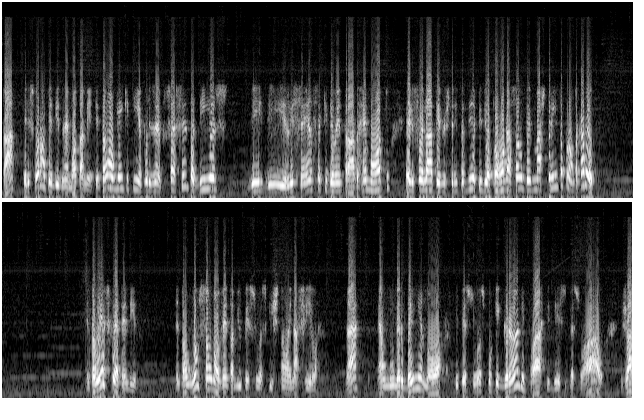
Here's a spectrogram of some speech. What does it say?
tá? Eles foram atendidos remotamente. Então, alguém que tinha, por exemplo, 60 dias de, de licença, que deu entrada remoto, ele foi lá, teve os 30 dias, pediu a prorrogação, teve mais 30, pronto, acabou. Então, esse foi atendido. Então, não são 90 mil pessoas que estão aí na fila, né? É um número bem menor de pessoas, porque grande parte desse pessoal já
